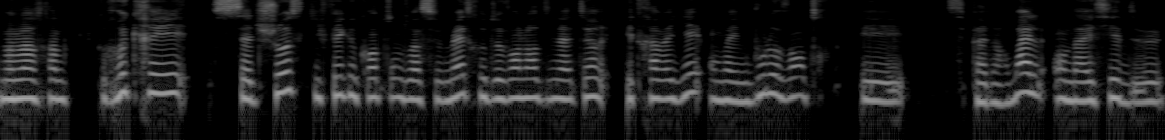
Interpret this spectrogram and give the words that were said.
mais on est en train de recréer cette chose qui fait que quand on doit se mettre devant l'ordinateur et travailler, on a une boule au ventre et c'est pas normal. On a essayé de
